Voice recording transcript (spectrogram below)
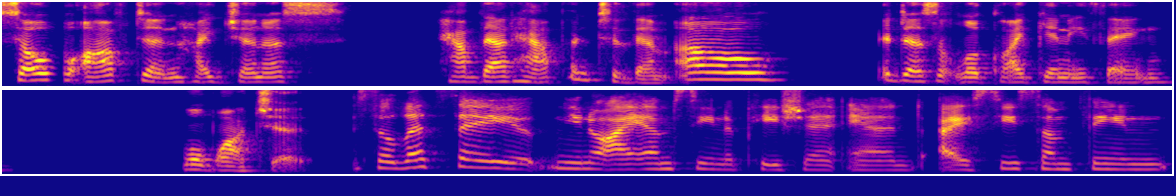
so often hygienists have that happen to them. Oh, it doesn't look like anything. We'll watch it. So let's say, you know, I am seeing a patient and I see something.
